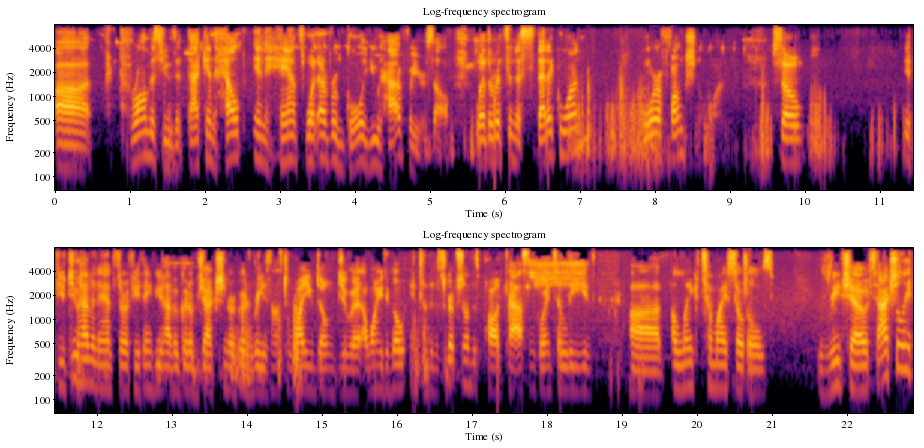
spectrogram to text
Uh, I promise you that that can help enhance whatever goal you have for yourself, whether it's an aesthetic one or a functional one. So, if you do have an answer, if you think you have a good objection or good reason as to why you don't do it, I want you to go into the description of this podcast. I'm going to leave uh, a link to my socials. Reach out. Actually,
